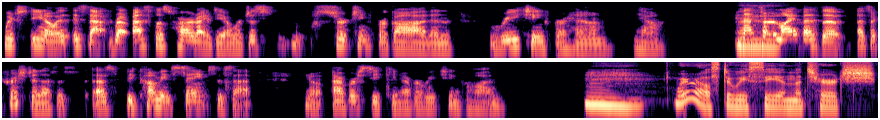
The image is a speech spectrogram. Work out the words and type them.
which you know is that restless heart idea. We're just searching for God and reaching for Him. Yeah, and that's Yeah. our life as a as a Christian, as a, as becoming saints. Is that you know ever seeking, ever reaching God. Mm. Where else do we see in the church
